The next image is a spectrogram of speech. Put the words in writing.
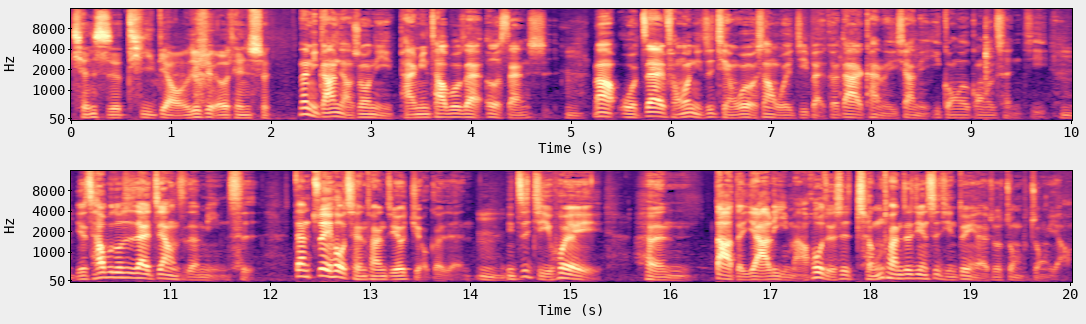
前十踢掉，我就去 attention。那你刚刚讲说你排名差不多在二三十，嗯，那我在访问你之前，我有上维基百科，大概看了一下你一公二公的成绩，嗯，也差不多是在这样子的名次，但最后成团只有九个人，嗯，你自己会很大的压力嘛？或者是成团这件事情对你来说重不重要？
